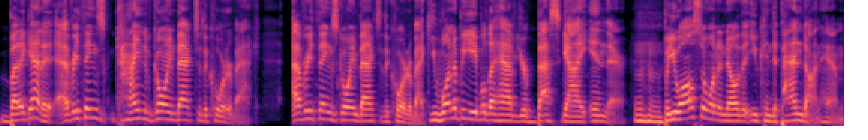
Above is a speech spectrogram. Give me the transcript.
But again, it, everything's kind of going back to the quarterback. Everything's going back to the quarterback. You want to be able to have your best guy in there, mm-hmm. but you also want to know that you can depend on him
